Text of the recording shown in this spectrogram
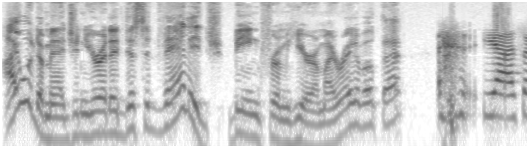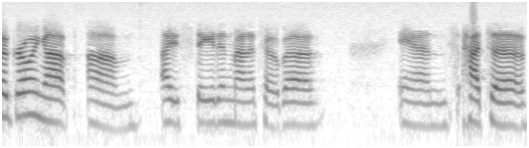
I would imagine you're at a disadvantage being from here. Am I right about that? yeah. So growing up, um, I stayed in Manitoba and had to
